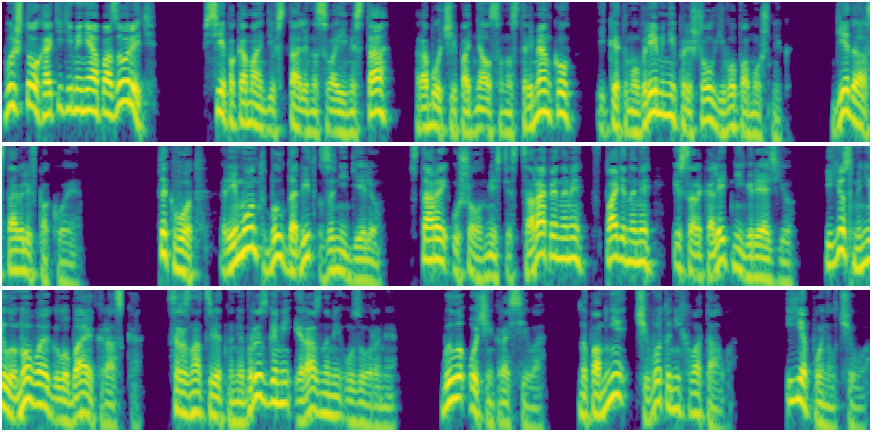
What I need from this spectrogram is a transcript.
Вы что, хотите меня опозорить?» Все по команде встали на свои места, рабочий поднялся на стремянку, и к этому времени пришел его помощник. Деда оставили в покое. Так вот, ремонт был добит за неделю. Старый ушел вместе с царапинами, впадинами и сорокалетней грязью, ее сменила новая голубая краска с разноцветными брызгами и разными узорами. Было очень красиво, но по мне чего-то не хватало. И я понял чего.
